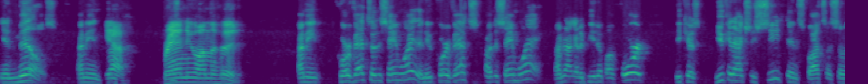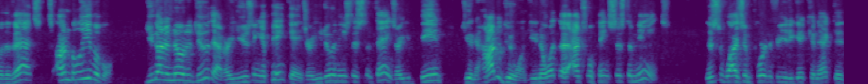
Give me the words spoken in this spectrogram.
in mils. I mean, yeah, brand new on the hood. I mean, Corvettes are the same way. The new Corvettes are the same way. I'm not going to beat up on Ford because you can actually see thin spots on some of the Vettes. It's unbelievable. You got to know to do that. Are you using a paint gauge? Are you doing these different things? Are you being? Do you know how to do one? Do you know what the actual paint system means? This is why it's important for you to get connected,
